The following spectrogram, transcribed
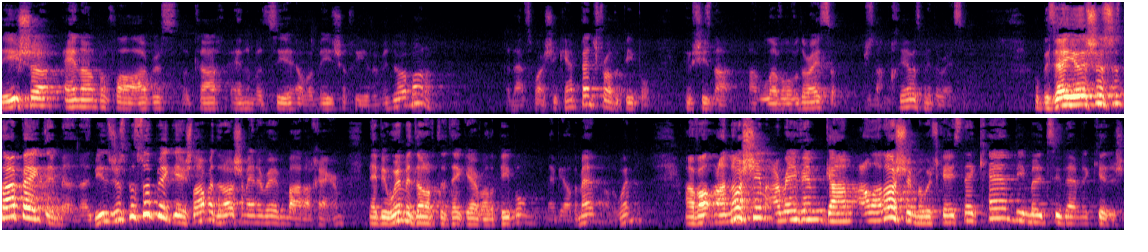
and that's why she can't bench for other people if she's not on the level of the Raisa. She's not mechayevis miduraisa. Maybe women don't have to take care of other people, maybe other men, other women. Anoshim gam in which case they can be mitzi them in Kiddush.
